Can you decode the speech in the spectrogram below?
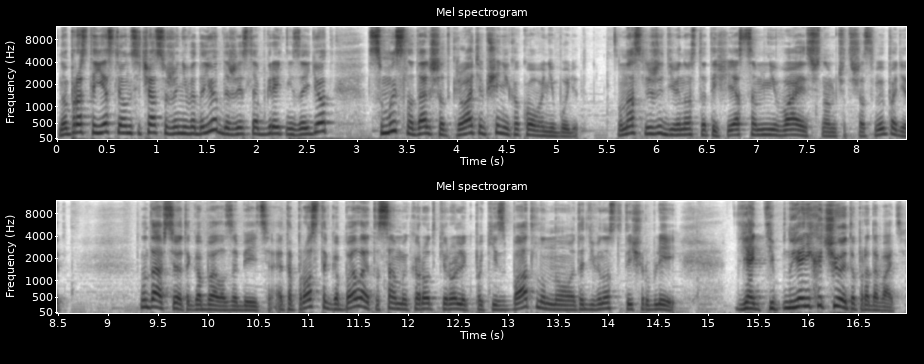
Но просто если он сейчас уже не выдает, даже если апгрейд не зайдет, смысла дальше открывать вообще никакого не будет. У нас лежит 90 тысяч. Я сомневаюсь, что нам что-то сейчас выпадет. Ну да, все, это Габелла, забейте. Это просто Габелла, это самый короткий ролик по кейс батлу, но это 90 тысяч рублей. Я, типа, ну я не хочу это продавать.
